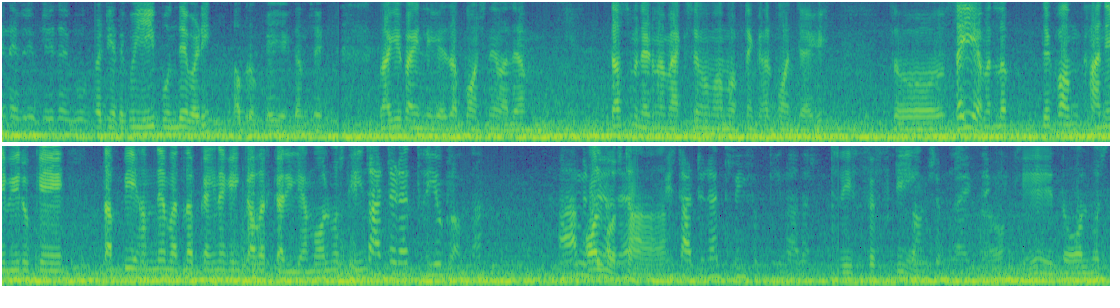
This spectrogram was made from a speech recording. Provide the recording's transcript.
in every place I go. But ये देखो यही बूंदे बड़ी अब रुक गई एकदम से बाकी फाइनली गए अब पहुँचने वाले हम 10 मिनट में मैक्सिमम हम अपने घर पहुँच जाएँगे तो सही है मतलब देखो हम खाने भी रुके तब भी हमने मतलब कहीं ना कहीं कवर कर ही लिया हम ऑलमोस्ट started at three o'clock, ना? हाँ Almost, है। started at three fifteen rather. Three fifty. Okay तो ऑलमोस्ट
